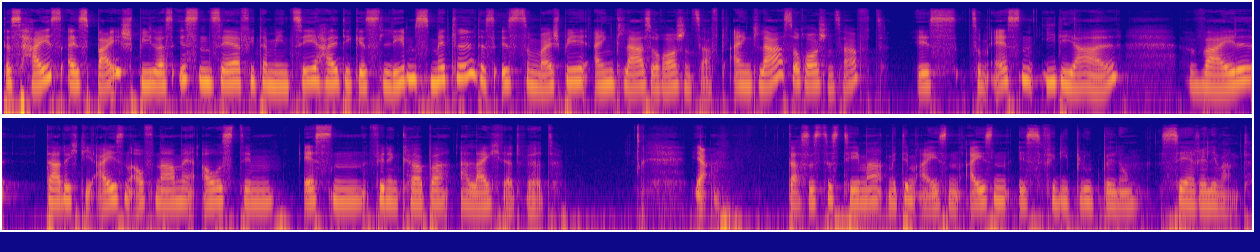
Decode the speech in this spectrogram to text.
Das heißt als Beispiel, was ist ein sehr Vitamin C-haltiges Lebensmittel? Das ist zum Beispiel ein Glas Orangensaft. Ein Glas Orangensaft ist zum Essen ideal, weil dadurch die Eisenaufnahme aus dem Essen für den Körper erleichtert wird. Ja, das ist das Thema mit dem Eisen. Eisen ist für die Blutbildung sehr relevant.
